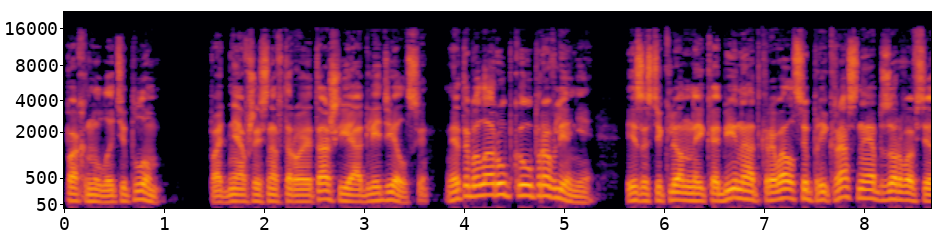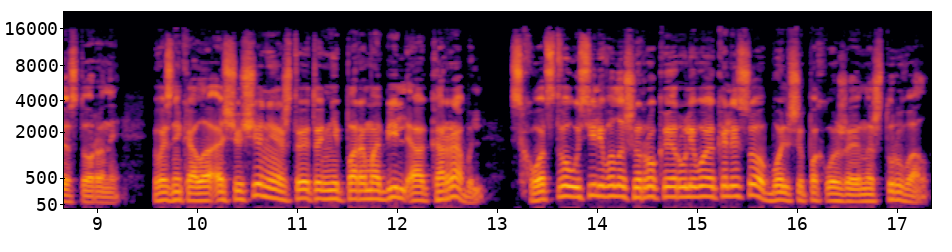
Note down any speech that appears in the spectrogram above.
пахнуло теплом. Поднявшись на второй этаж, я огляделся. Это была рубка управления. Из застекленной кабины открывался прекрасный обзор во все стороны. Возникало ощущение, что это не паромобиль, а корабль. Сходство усиливало широкое рулевое колесо, больше похожее на штурвал.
